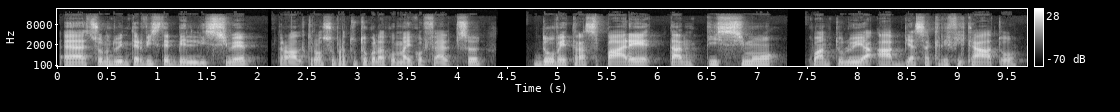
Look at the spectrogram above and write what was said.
Eh, sono due interviste bellissime, tra l'altro, soprattutto quella con Michael Phelps, dove traspare tantissimo quanto lui abbia sacrificato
